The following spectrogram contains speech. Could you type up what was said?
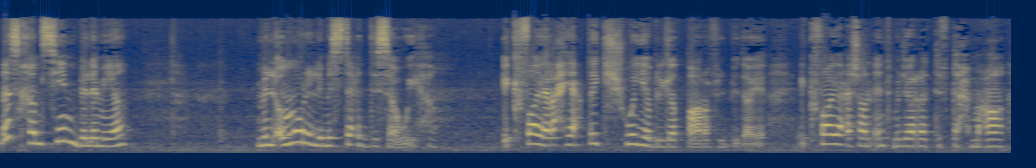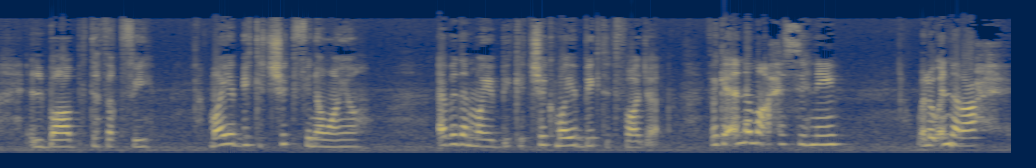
بس خمسين بالمية من الأمور اللي مستعد يسويها. كفاية راح يعطيك شوية بالقطارة في البداية. كفاية عشان أنت مجرد تفتح معاه الباب تثق فيه. ما يبيك تشك في نواياه. أبدا ما يبيك تشك ما يبيك تتفاجأ. فكأنما أحس هني. ولو أنه راح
